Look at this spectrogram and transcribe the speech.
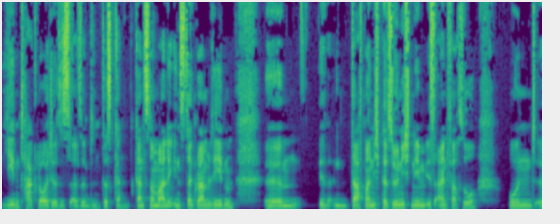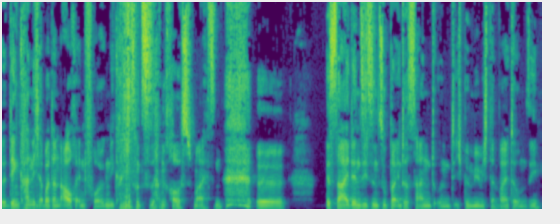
jeden Tag Leute. Das ist also das gan- ganz normale Instagram-Leben. Ähm, darf man nicht persönlich nehmen, ist einfach so. Und äh, den kann ich aber dann auch entfolgen, die kann ich sozusagen rausschmeißen. Äh, es sei denn, sie sind super interessant und ich bemühe mich dann weiter um sie.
